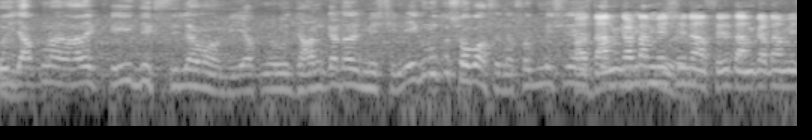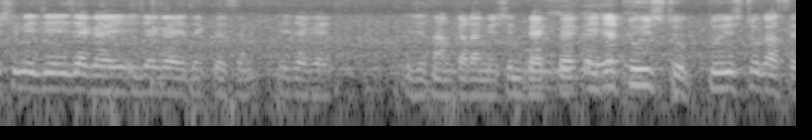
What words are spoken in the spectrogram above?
ওই যে আপনার আরেকটাই দেখছিলাম আমি আপনার ওই ধান কাটার মেশিন এগুলো তো সব আছে না সব মেশিন ধান কাটা মেশিন আছে। ধান কাটা মেশিন এই যে এই জায়গায় এই জায়গায় দেখতেছেন এই জায়গায়। এই যে ধান কাটা মেশিন ব্যাকপ্যাক এটা টু স্টুক টু স্টুক আছে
